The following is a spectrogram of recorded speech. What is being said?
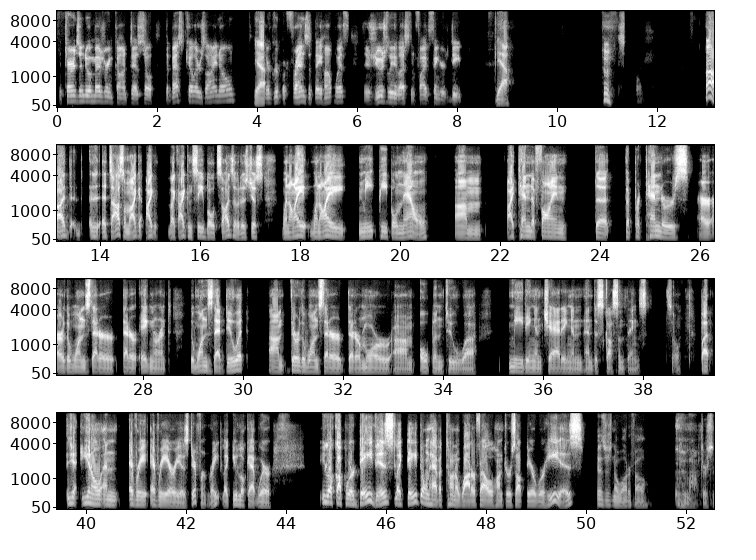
it turns into a measuring contest. So the best killers I know, Yeah, their group of friends that they hunt with, is usually less than five fingers deep. yeah. Hmm. So, Oh, I, it's awesome. I, I like I can see both sides of it. It's just when I when I meet people now, um, I tend to find the the pretenders are are the ones that are that are ignorant. The ones that do it, um, they're the ones that are that are more um, open to uh, meeting and chatting and and discussing things. So, but yeah, you know, and every every area is different, right? Like you look at where you look up where Dave is, like Dave don't have a ton of waterfowl hunters up there where he is. because there's no waterfowl. Well, there's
